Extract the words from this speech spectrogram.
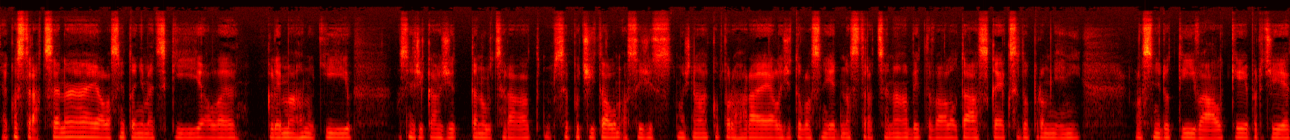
jako ztracený a vlastně to německý, ale klima hnutí vlastně říká, že ten Lucerát se počítal asi, že možná jako prohraje, ale že to vlastně jedna ztracená bitva, ale otázka, jak se to promění vlastně do té války, protože je,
